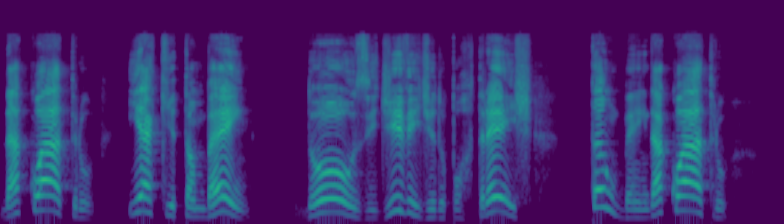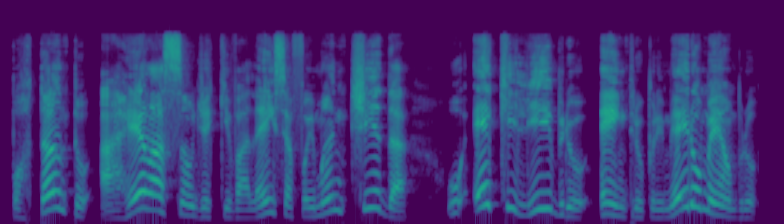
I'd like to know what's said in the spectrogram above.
dá 4. E aqui também, 12 dividido por 3 também dá 4. Portanto, a relação de equivalência foi mantida. O equilíbrio entre o primeiro membro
